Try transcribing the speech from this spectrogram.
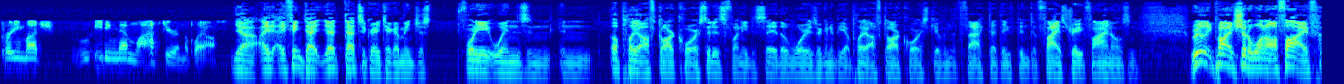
pretty much leading them last year in the playoffs. Yeah, I, I think that, that that's a great take. I mean, just 48 wins and, and a playoff dark horse. It is funny to say the Warriors are going to be a playoff dark horse given the fact that they've been to five straight finals and really probably should have won all five.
